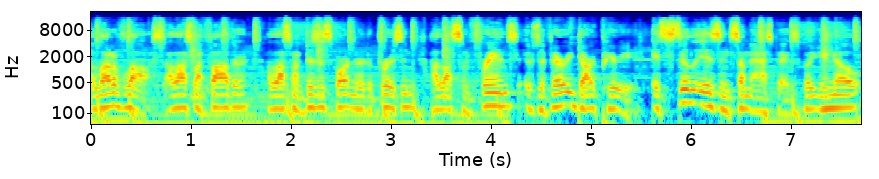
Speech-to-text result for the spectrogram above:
a lot of loss. I lost my father, I lost my business partner to prison, I lost some friends. It was a very dark period. It still is in some aspects, but you know,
